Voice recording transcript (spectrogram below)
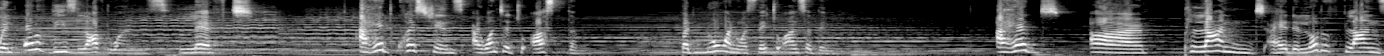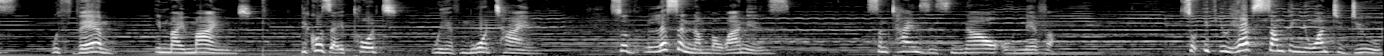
When all of these loved ones left, I had questions I wanted to ask them, but no one was there to answer them. I had uh, planned, I had a lot of plans with them in my mind because I thought we have more time. So, lesson number one is sometimes it's now or never. So, if you have something you want to do,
